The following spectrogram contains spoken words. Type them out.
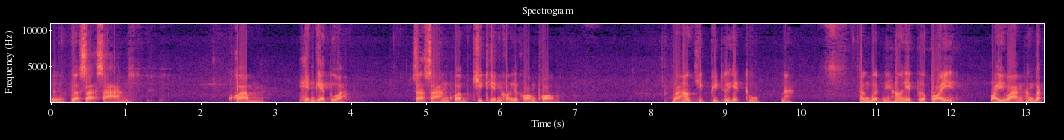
เออเพื่อสะสาง ความเห็นแก่ตัว สะสางความคิดเห็นของเจ้าของพร้อม ว่าเฮาคิดผิดหรือเฮ็ดถูกนะทั้งเบิดนี่เฮาเฮ็ดเพื่อปล่อยปล่อยว่างทั้งเบิด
